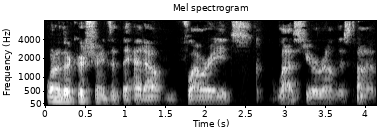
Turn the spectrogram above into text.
one of their Kush strains that they had out in Flower Aids last year around this time.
